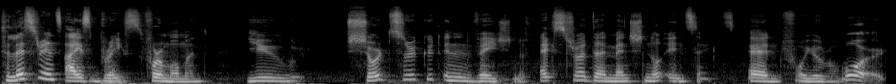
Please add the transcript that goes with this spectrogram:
Telestrian's ice breaks for a moment. You short circuit an invasion of extra dimensional insects, and for your reward,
